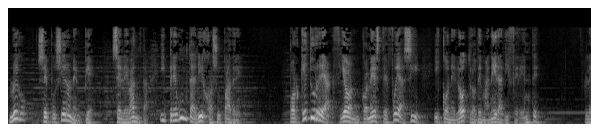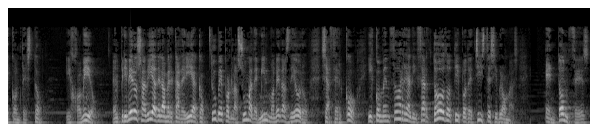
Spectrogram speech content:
Luego se pusieron en pie, se levanta y pregunta el hijo a su padre, ¿por qué tu reacción con este fue así y con el otro de manera diferente? Le contestó, Hijo mío, el primero sabía de la mercadería que obtuve por la suma de mil monedas de oro, se acercó y comenzó a realizar todo tipo de chistes y bromas. Entonces,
